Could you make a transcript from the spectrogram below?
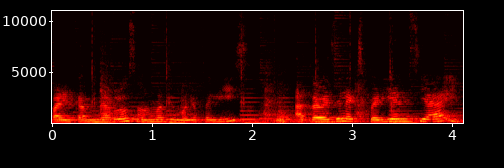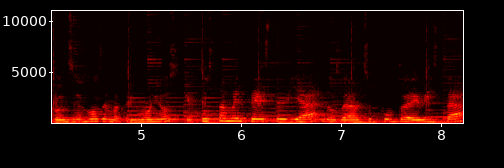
para encaminarlos a un matrimonio feliz a través de la experiencia y consejos de matrimonios que justamente este día nos darán su punto de vista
